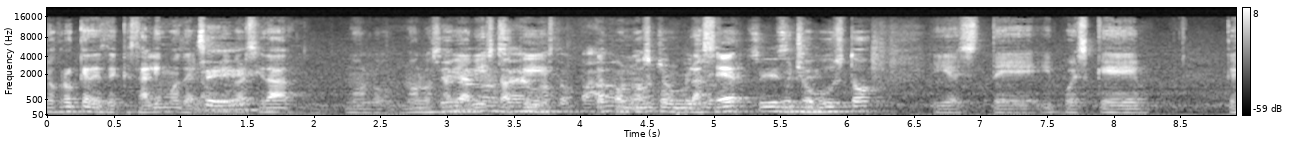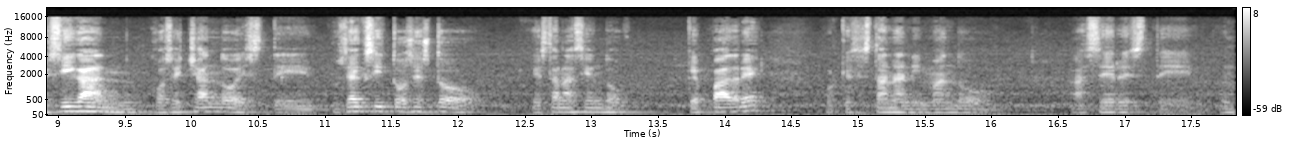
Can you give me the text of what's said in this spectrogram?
yo creo que desde que salimos de la Sí. universidad no, lo, no los Sí, había no visto aquí. topado. te conozco Mucho un placer Sí, sí, mucho gusto. Y este y pues que que sigan cosechando este pues éxitos esto que están haciendo qué padre porque se están animando a hacer este un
